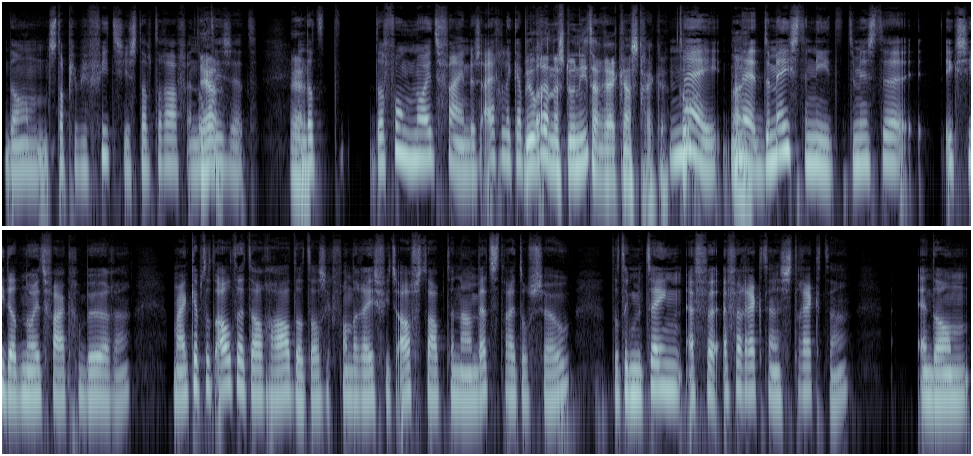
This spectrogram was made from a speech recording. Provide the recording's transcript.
Dan stap je op je fiets, je stapt eraf en dat Ja. is het. Ja. En dat, dat vond ik nooit fijn. Dus eigenlijk heb ik Wielrenners doen niet aan rekken en strekken, Nee. nee. de meeste niet. Tenminste, ik zie dat nooit vaak gebeuren. Maar ik heb dat altijd al gehad, dat als ik van de racefiets afstapte na een wedstrijd of zo, dat ik meteen even, even rekte en strekte. En dan,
